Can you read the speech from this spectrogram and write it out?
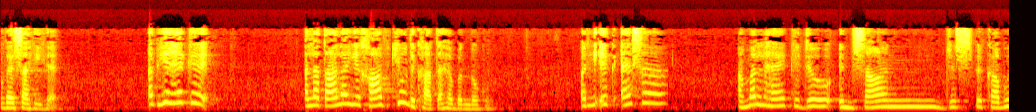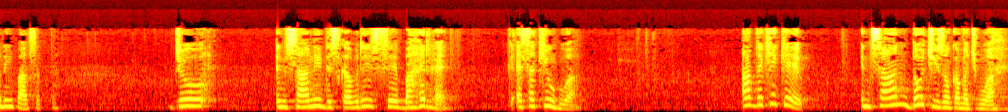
ویسا ہی ہے۔ اب یہ ہے کہ اللہ تعالیٰ یہ خواب کیوں دکھاتا ہے بندوں کو؟ اور یہ ایک ایسا عمل ہے کہ جو انسان جس پہ قابو نہیں پا سکتا، جو انسانی ڈسکوری سے باہر ہے کہ ایسا کیوں ہوا؟ آپ دیکھیں کہ انسان دو چیزوں کا مجموعہ ہے،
